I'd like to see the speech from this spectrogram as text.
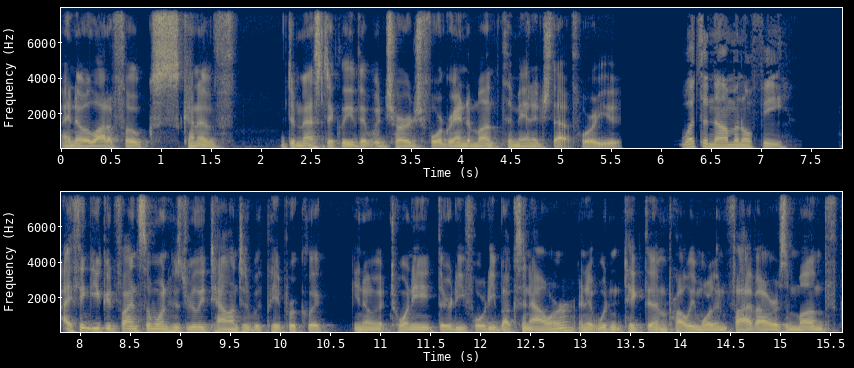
i know a lot of folks kind of domestically that would charge four grand a month to manage that for you. What's a nominal fee? I think you could find someone who's really talented with pay per click, you know, at 20, 30, 40 bucks an hour, and it wouldn't take them probably more than five hours a month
